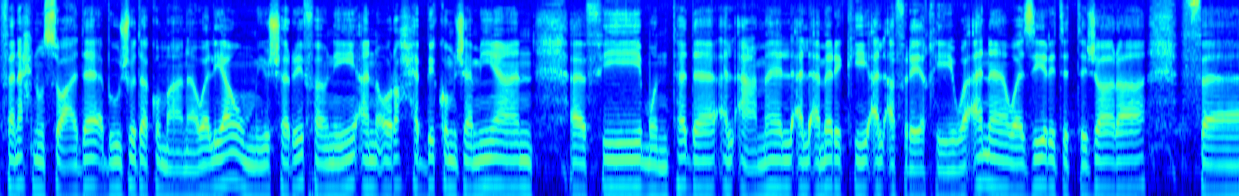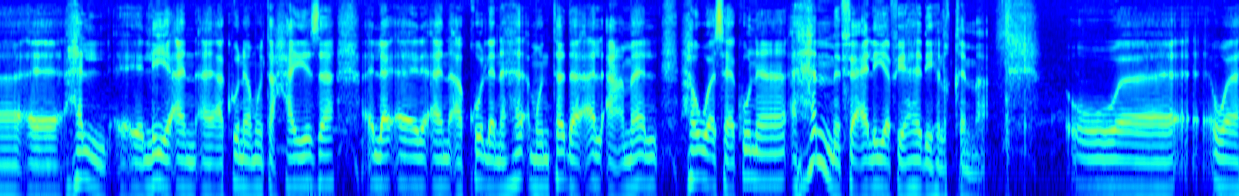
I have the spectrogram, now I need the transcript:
فنحن سعداء بوجودكم معنا. واليوم يشرفني أن أرحب بكم جميعا في منتدى الأعمال الأمريكي الأفريقي. وأنا وزيره التجارة فهل لي أن أكون متحيزة؟ ان أقول أن منتدى الأعمال هو سيكون أهم فعالية في هذه القمة. و... و...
